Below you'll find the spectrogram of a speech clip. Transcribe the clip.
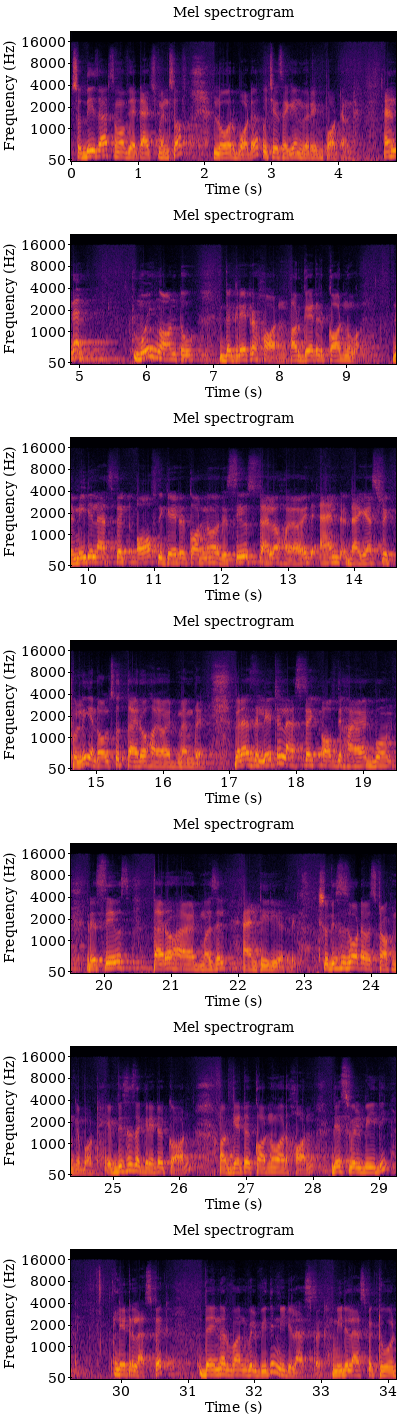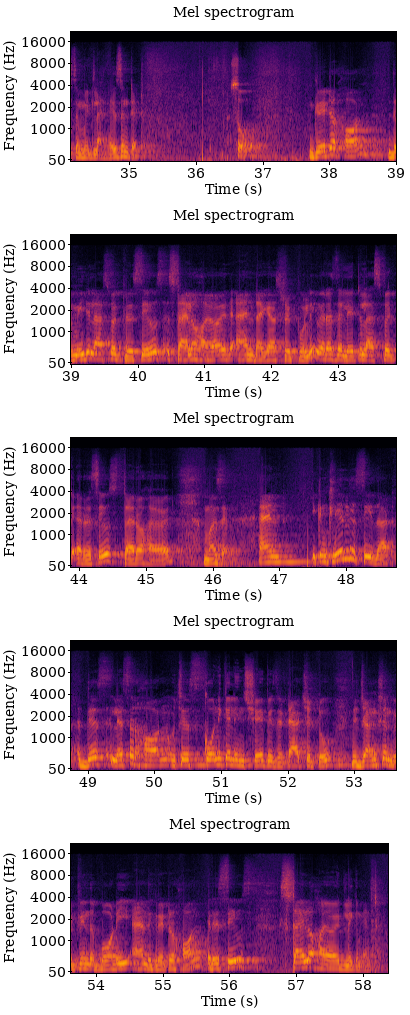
So these are some of the attachments of lower border which is again very important and then moving on to the greater horn or greater cornua. The medial aspect of the greater cornua receives stylohyoid and digastric pulley and also thyrohyoid membrane. Whereas the lateral aspect of the hyoid bone receives thyrohyoid muscle anteriorly. So this is what I was talking about. If this is the greater corn or greater cornua or horn, this will be the lateral aspect the inner one will be the medial aspect. Medial aspect towards the midline isn't it? So greater horn the medial aspect receives stylohyoid and digastric pulley whereas the lateral aspect receives thyrohyoid muscle. And you can clearly see that this lesser horn which is conical in shape is attached to the junction between the body and the greater horn receives stylohyoid ligament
